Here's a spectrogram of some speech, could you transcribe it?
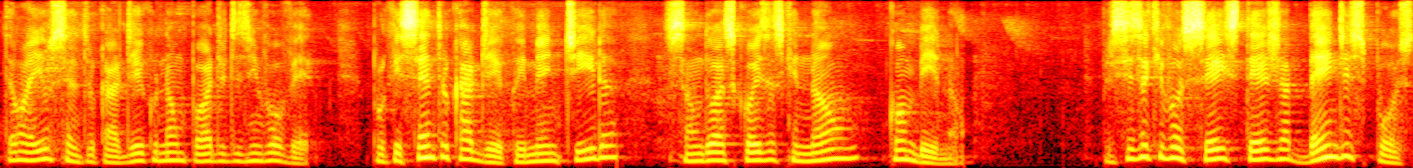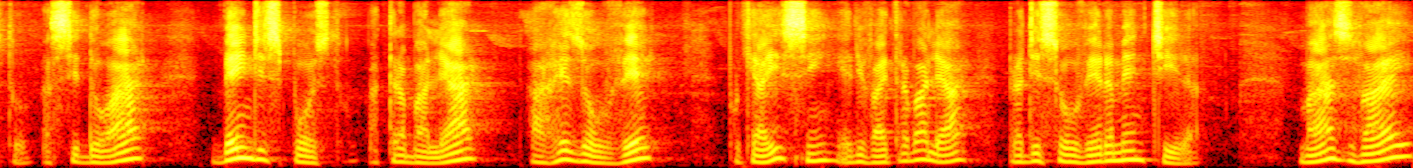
então aí o centro cardíaco não pode desenvolver. Porque centro cardíaco e mentira são duas coisas que não combinam. Precisa que você esteja bem disposto a se doar, bem disposto a trabalhar, a resolver, porque aí sim ele vai trabalhar para dissolver a mentira. Mas vai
